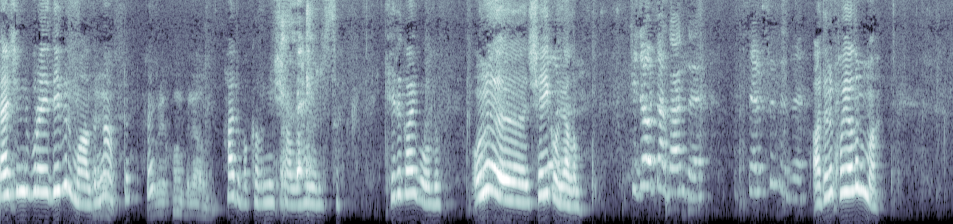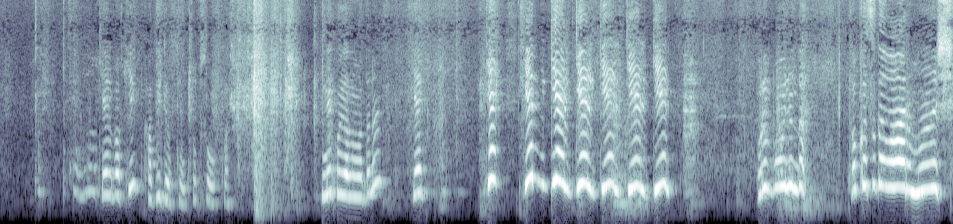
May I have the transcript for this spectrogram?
Ben şimdi buraya devir mi aldın ne yaptın? He? Burayı komple aldım. Hadi bakalım inşallah hayırlısı. Kedi kayboldu. Onu e, şey koyalım. Kedi orada ben de. Sevsene de. Adını koyalım mı? Gel bakayım. Kapıyı da örtelim. Çok soğuk var. Ne koyalım adına? Gel. Gel. Gel gel gel gel gel gel. Bunun boynunda tokası da varmış.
